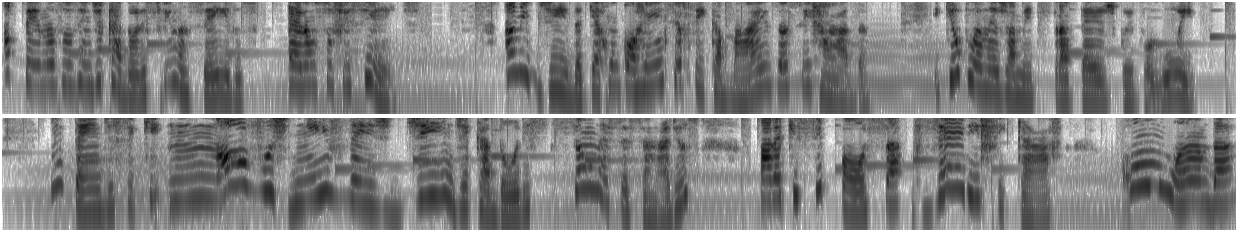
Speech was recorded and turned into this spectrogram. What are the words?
apenas os indicadores financeiros eram suficientes. À medida que a concorrência fica mais acirrada e que o planejamento estratégico evolui, entende-se que novos níveis de indicadores são necessários para que se possa verificar como anda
